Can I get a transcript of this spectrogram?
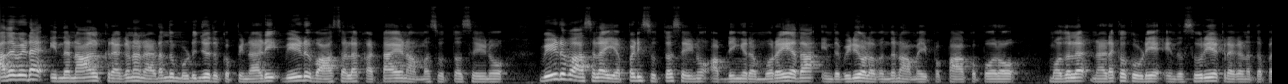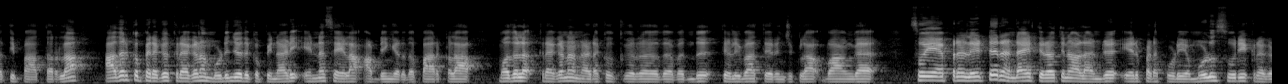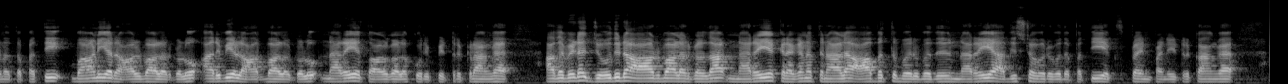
அதை விட இந்த நாள் கிரகணம் நடந்து முடிஞ்சதுக்கு பின்னாடி வீடு வாசலை கட்டாயம் நம்ம சுத்தம் செய்யணும். வீடு வாசலை எப்படி சுத்தம் செய்யணும் அப்படிங்கிற முறையை தான் இந்த வீடியோவில் வந்து நாம் இப்போ பார்க்க போகிறோம் முதல்ல நடக்கக்கூடிய இந்த சூரிய கிரகணத்தை பற்றி பார்த்துடலாம். அதற்கு பிறகு கிரகணம் முடிஞ்சதுக்கு பின்னாடி என்ன செய்யலாம் அப்படிங்கிறத பார்க்கலாம். முதல்ல கிரகணம் நடக்கிறத வந்து தெளிவாக தெரிஞ்சுக்கலாம். வாங்க. ஸோ ஏப்ரல் எட்டு ரெண்டாயிரத்தி இருபத்தி நாலு அன்று ஏற்படக்கூடிய முழு சூரிய கிரகணத்தை பற்றி வானியர் ஆழ்வாளர்களும் அறிவியல் ஆர்வலர்களும் நிறைய தாள்களை குறிப்பிட்டிருக்கிறாங்க. அதை விட ஜோதிட ஆர்வலர்கள் தான் நிறைய கிரகணத்தினால ஆபத்து வருவது நிறைய அதிர்ஷ்டம் வருவதை பற்றி எக்ஸ்பிளைன் பண்ணிகிட்ருக்காங்க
